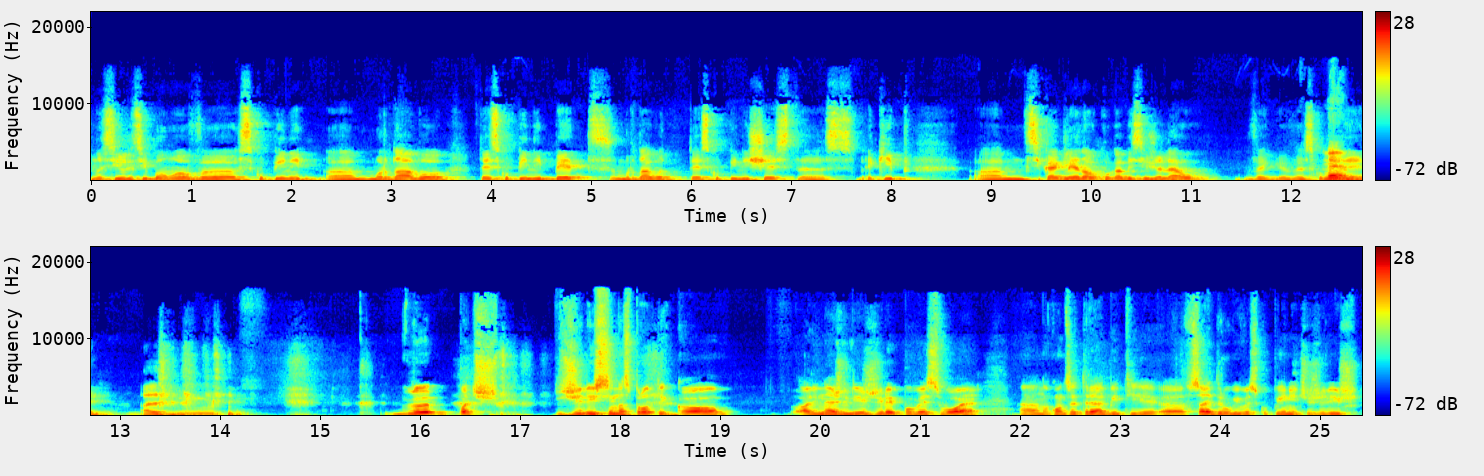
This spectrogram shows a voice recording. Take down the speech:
nosilci bomo v skupini, um, morda bo v tej skupini pet, morda bo v tej skupini šest uh, ekip. Um, si kaj gledal, koga bi si želel v, v skupini? Ali... pač želiš si nasproti, ko, ali ne želiš, že reči, pove svoje. Uh, na koncu je treba biti uh, vsaj drugi v skupini, če želiš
